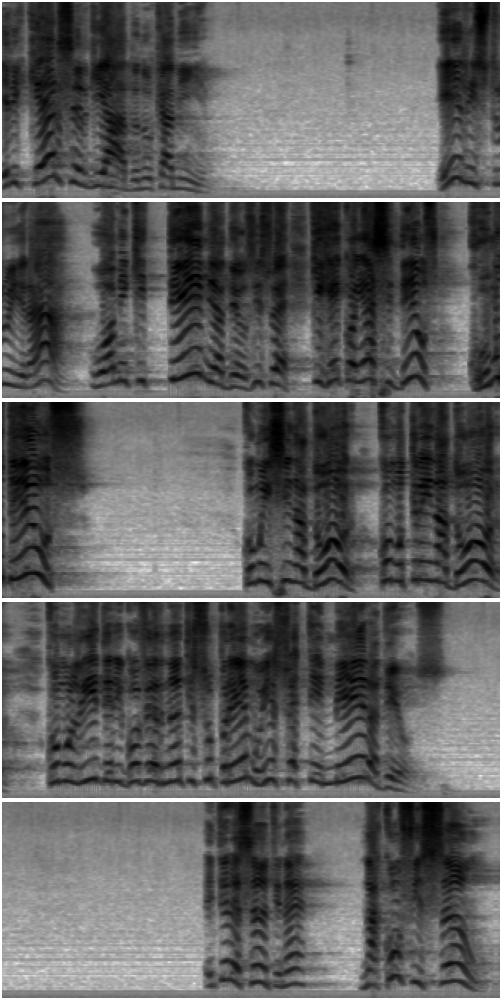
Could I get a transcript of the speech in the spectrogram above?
ele quer ser guiado no caminho. Ele instruirá o homem que teme a Deus, isso é, que reconhece Deus como Deus, como ensinador, como treinador, como líder e governante supremo. Isso é temer a Deus. É interessante, né? Na confissão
